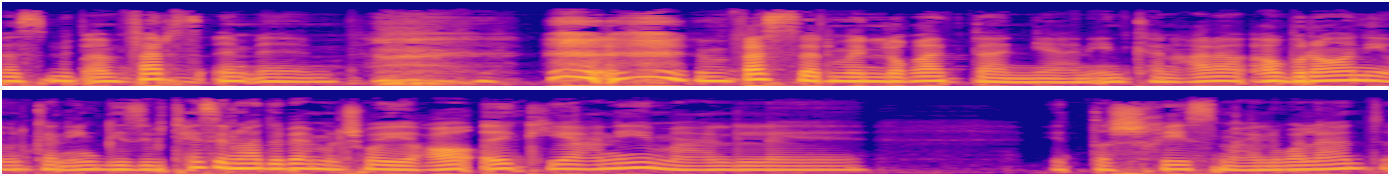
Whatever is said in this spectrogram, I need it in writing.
بس بيبقى مفرس مفسر من لغات تانية. يعني إن كان عبراني وإن كان إنجليزي. بتحس إنه هذا بيعمل شوية عائق يعني مع ال- التشخيص مع الولد؟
